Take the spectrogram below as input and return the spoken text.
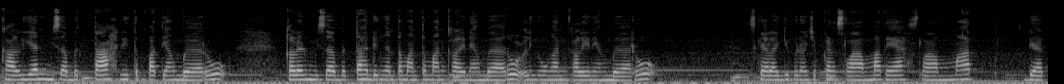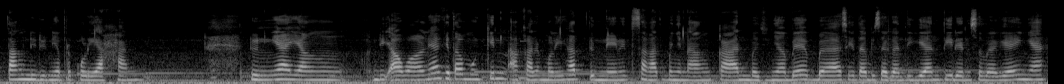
kalian bisa betah di tempat yang baru. Kalian bisa betah dengan teman-teman kalian yang baru lingkungan kalian yang baru. Sekali lagi Vina ucapkan selamat ya. Selamat datang di dunia perkuliahan. Dunia yang di awalnya kita mungkin akan melihat dunia ini sangat menyenangkan bajunya bebas kita bisa ganti-ganti dan sebagainya.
